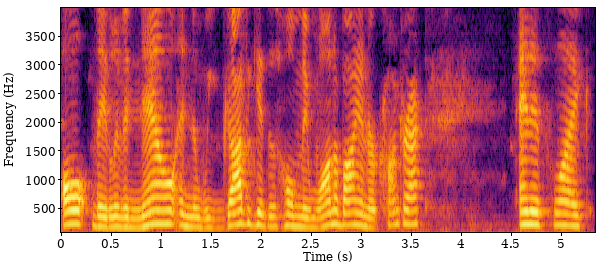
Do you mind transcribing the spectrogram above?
all, they live in now and then we got to get this home they want to buy under contract. And it's like,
